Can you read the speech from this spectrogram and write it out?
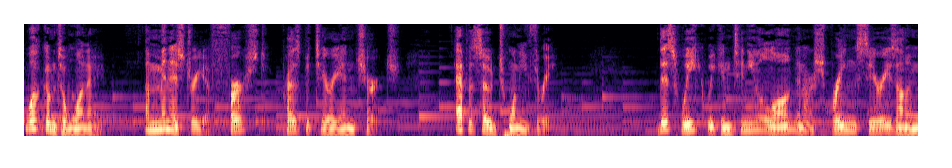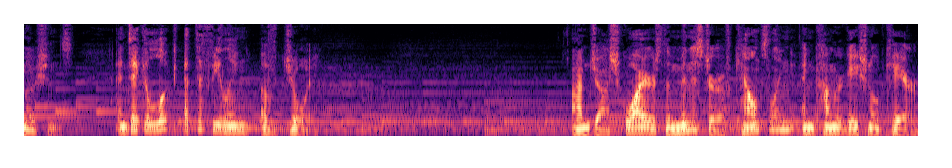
Welcome to 1A, a ministry of First Presbyterian Church, episode 23. This week we continue along in our spring series on emotions and take a look at the feeling of joy. I'm Josh Squires, the Minister of Counseling and Congregational Care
